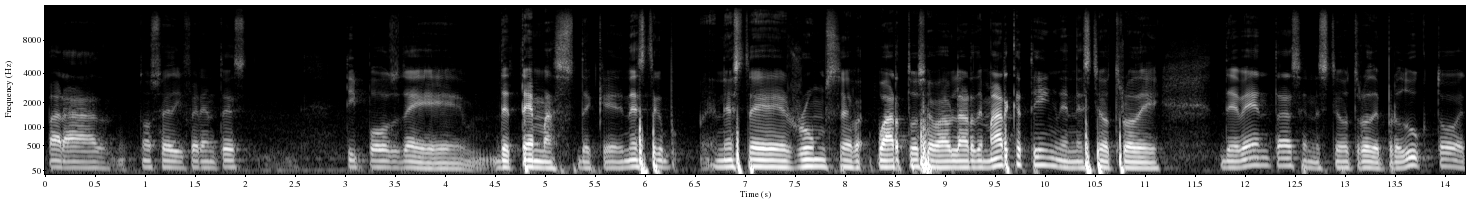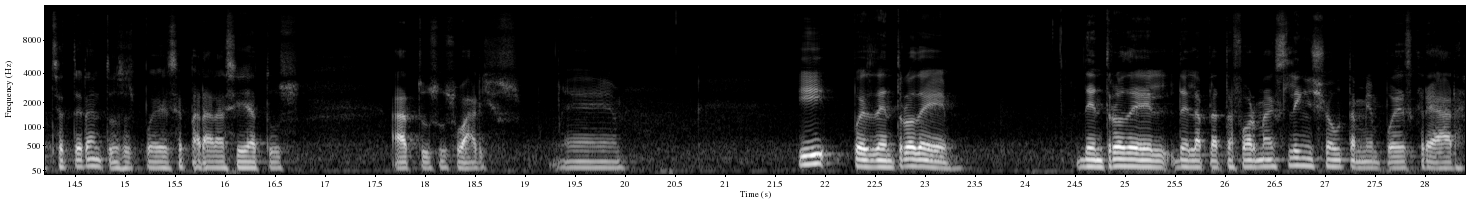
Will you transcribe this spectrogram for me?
para, no sé, diferentes tipos de, temas, de que en este, en este room, cuarto se va a hablar de marketing, en este otro de, de ventas, en este otro de producto, etcétera. Entonces puedes separar así a tus, a tus usuarios. Eh, y pues dentro de dentro de, la plataforma Slingshow también puedes crear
